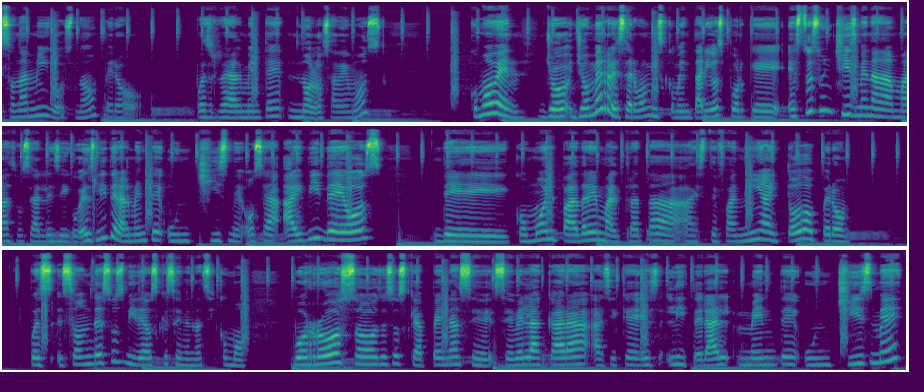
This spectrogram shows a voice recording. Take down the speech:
son amigos, ¿no? Pero pues realmente no lo sabemos. Como ven, yo, yo me reservo mis comentarios porque esto es un chisme nada más, o sea, les digo, es literalmente un chisme, o sea, hay videos de cómo el padre maltrata a Estefanía y todo, pero pues son de esos videos que se ven así como borrosos, de esos que apenas se, ve la cara, así que es literalmente un chisme.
